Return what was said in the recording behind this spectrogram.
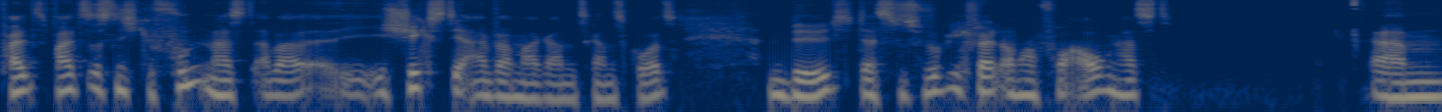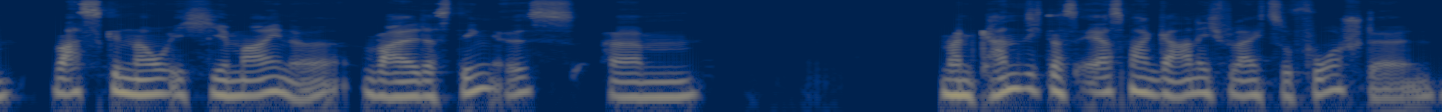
falls, falls du es nicht gefunden hast, aber ich schick's dir einfach mal ganz, ganz kurz ein Bild, dass du es wirklich vielleicht auch mal vor Augen hast, ähm, was genau ich hier meine, weil das Ding ist, ähm, man kann sich das erstmal gar nicht vielleicht so vorstellen.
